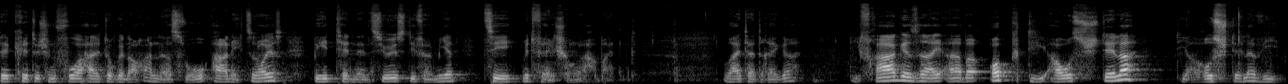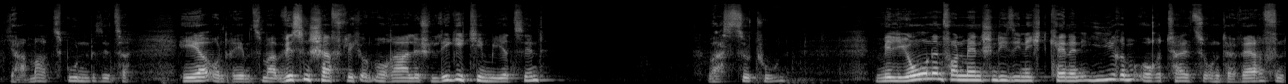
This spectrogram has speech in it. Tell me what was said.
der kritischen Vorhaltungen auch anderswo. A. Nichts Neues, B. Tendenziös diffamierend, C. Mit Fälschungen arbeitend. Weiter Dräger. Die Frage sei aber, ob die Aussteller, die Aussteller wie Jahrmarktsbudenbesitzer, Heer und Remsmar wissenschaftlich und moralisch legitimiert sind, was zu tun? Millionen von Menschen, die sie nicht kennen, ihrem Urteil zu unterwerfen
